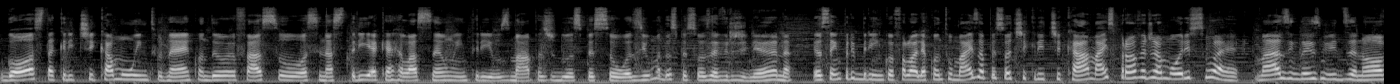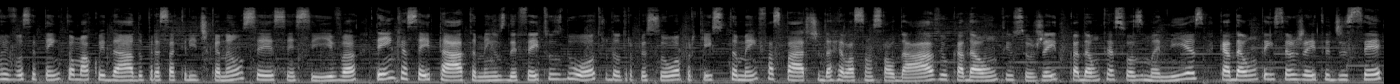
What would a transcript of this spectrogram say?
gosta, critica muito, né? Quando eu faço a sinastria, que é a relação entre os mapas de duas pessoas, e uma das pessoas é virginiana, eu sempre brinco, eu falo, olha, quanto mais a pessoa te criticar, mais prova de amor isso é. Mas em 2019 você tem que tomar cuidado para essa crítica não ser excessiva, tem que aceitar também os defeitos do outro, da outra pessoa, porque isso também faz parte da relação saudável. Cada um tem o seu jeito, cada um tem as suas manias, cada um tem seu jeito de ser.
